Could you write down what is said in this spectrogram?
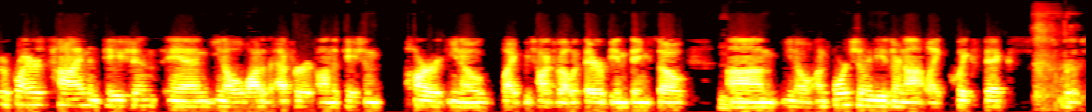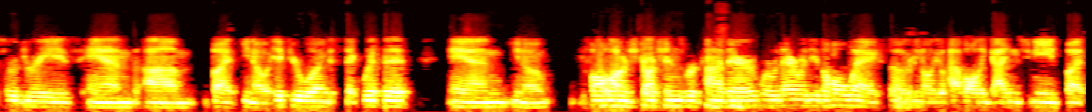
requires time and patience and, you know, a lot of effort on the patient's part, you know, like we talked about with therapy and things. So, mm-hmm. um, you know, unfortunately, these are not like quick fix sort of surgeries. And, um, but, you know, if you're willing to stick with it and, you know, follow our instructions, we're kind of there, we're there with you the whole way. So, you know, you'll have all the guidance you need. But,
